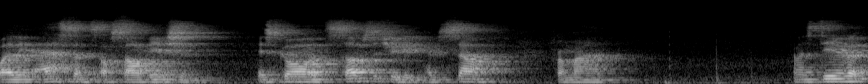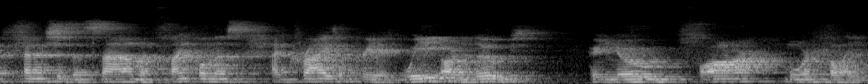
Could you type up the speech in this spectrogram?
while the essence of salvation is God substituting himself for man. And as David finishes this psalm with thankfulness and cries of praise, we are those who know far more fully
